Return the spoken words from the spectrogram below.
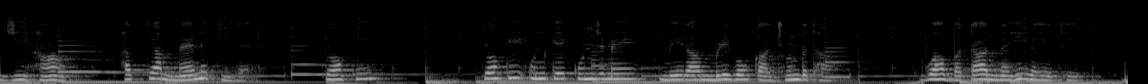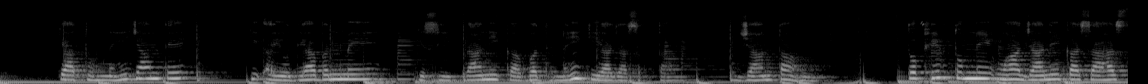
जी हाँ हत्या मैंने की है। क्योंकि क्योंकि उनके कुंज में मेरा मृगों का झुंड था। वह बता नहीं रहे थे। क्या तुम नहीं जानते कि अयोध्या वन में किसी प्राणी का वध नहीं किया जा सकता? जानता हूँ। तो फिर तुमने वहाँ जाने का साहस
